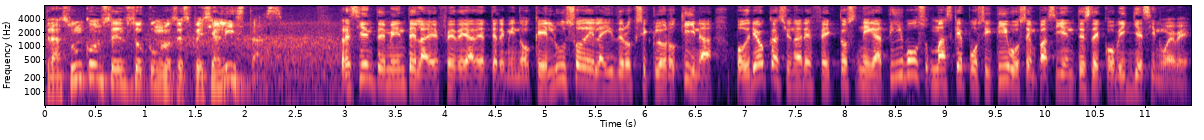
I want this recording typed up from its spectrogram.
tras un consenso con los especialistas. Recientemente la FDA determinó que el uso de la hidroxicloroquina podría ocasionar efectos negativos más que positivos en pacientes de COVID-19.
